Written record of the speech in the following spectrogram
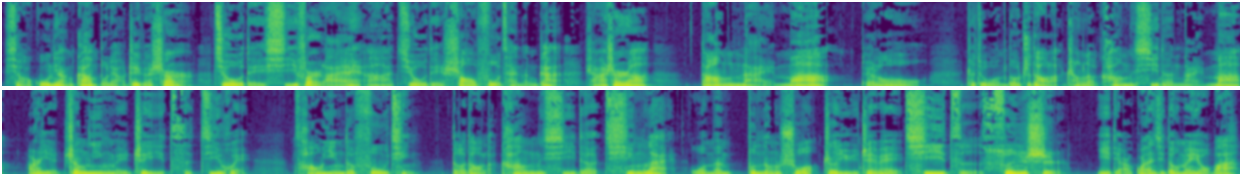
小姑娘干不了这个事儿，就得媳妇儿来啊，就得少妇才能干。啥事儿啊？当奶妈。对喽，这就我们都知道了，成了康熙的奶妈。而也正因为这一次机会，曹寅的父亲。得到了康熙的青睐，我们不能说这与这位妻子孙氏一点关系都没有吧？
